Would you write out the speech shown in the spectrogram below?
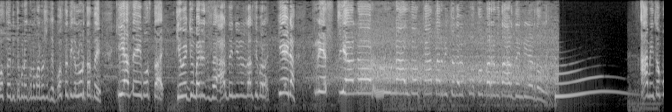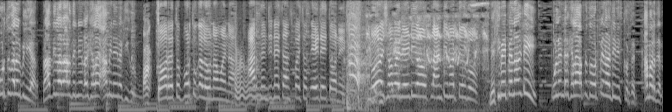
বস্তার ভিতরে মনে কোনো মানুষ আছে। বস্তা থেকে লড়তাছে। কি আছে এই বস্তায়? কেউ একজন বাইরে দিতেছে আর্জেন্টিনার জার্সি পরা। কে এটা? ক্রিস্টিয়ানো রোনালদো কাতার বিশ্বকাপে প্রথমবারের মতো আর্জেন্টিনার দলে। আমি তো পর্তুগালের প্লেয়ার ব্রাজিল আর আর্জেন্টিনার খেলায় আমি নাই বা কি করব? তোরে তো পর্তুগালেও নামায় না। আর্জেন্টিনায় চান্স পাইছস এইটাই তো অনেক। ওই সবাই রেডি হও প্লান্টি মারতে হইব। মেসি ভাই পেনাল্টি পোল্যান্ডের খেলায় আপনি তো পেনাল্টি মিস করছেন। আমার দেন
